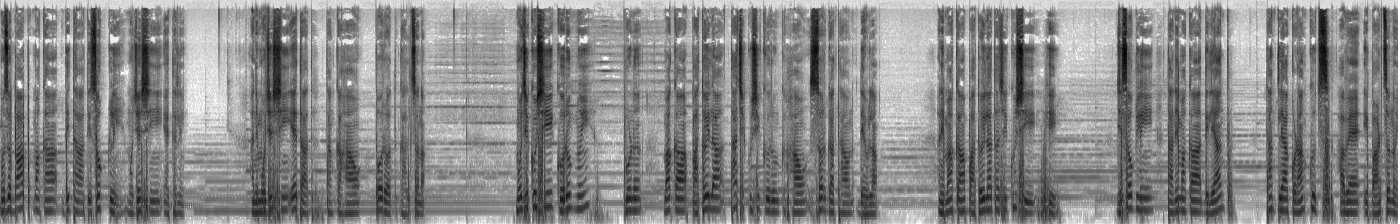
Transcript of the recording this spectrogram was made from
म्हजो बाप म्हाका दिता ती सगळीं म्हजेशी येतलीं. आनी म्हजेशी येतात तांकां हांव परत घालचो ना म्हजी खुशी करूंक न्हय पूण म्हाका पातयला ताची खुशी करूंक हांव स्वर्गांत हावन देवलां. आनी म्हाका पातयला ताची खुशी ही जी सगळीं ताणें म्हाका दिल्यांत तांतल्या कोणाकूच हांवें इबाडचो न्हय.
